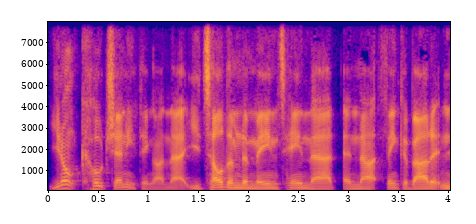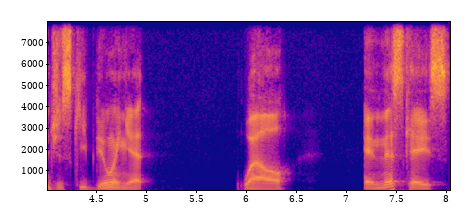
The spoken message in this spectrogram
you don't coach anything on that. You tell them to maintain that and not think about it and just keep doing it. Well, in this case,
